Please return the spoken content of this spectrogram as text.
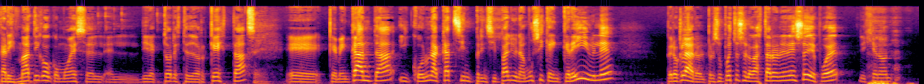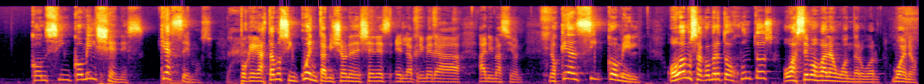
carismático, como es el, el director este de orquesta, Sí. eh, que me encanta, y con una cutscene principal y una música increíble. Pero claro, el presupuesto se lo gastaron en eso y después dijeron, con 5.000 yenes, ¿qué hacemos? Porque gastamos 50 millones de yenes en la primera animación. Nos quedan 5.000. O vamos a comer todos juntos o hacemos Balan Wonderworld. Bueno,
